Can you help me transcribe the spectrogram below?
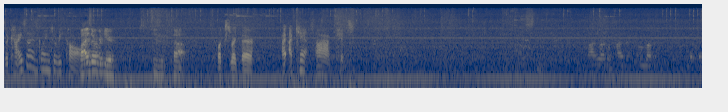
The Kaiser is going to recall. Vi's over here. She's at the top. Lux is right there. I, I can't. Ah, tits. Uh, you are going higher. I love it. Love it.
